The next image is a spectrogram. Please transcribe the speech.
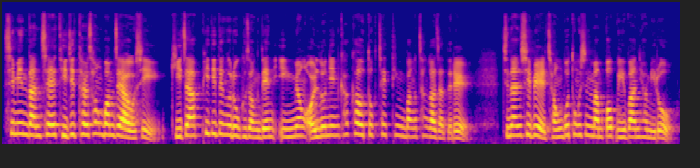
시민단체 디지털 성범죄 아웃이 기자, PD 등으로 구성된 익명 언론인 카카오톡 채팅방 참가자들을 지난 10일 정보통신망법 위반 혐의로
